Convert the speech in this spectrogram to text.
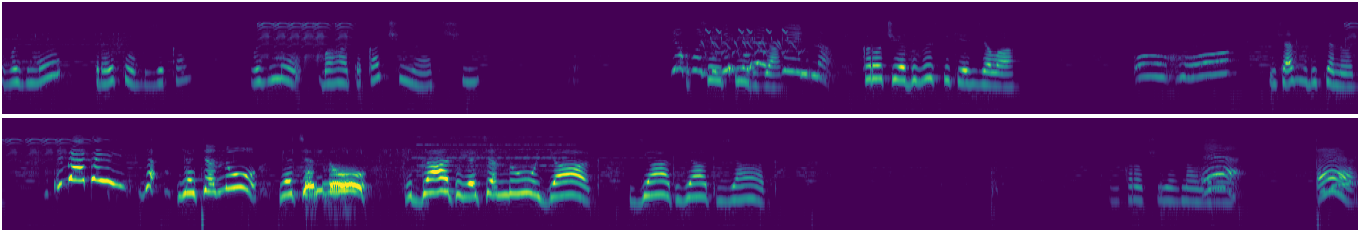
візьму три тубзика, візьму багато каченят, шість. Це пір'я. Коротше, я дивись, скільки я взяла. Ого. И сейчас буду тянуть. Ребята, я, я тяну, я тяну. Ребята, я тяну. Як? Як, як, як? Ну, короче, я знаю. Е, Е,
